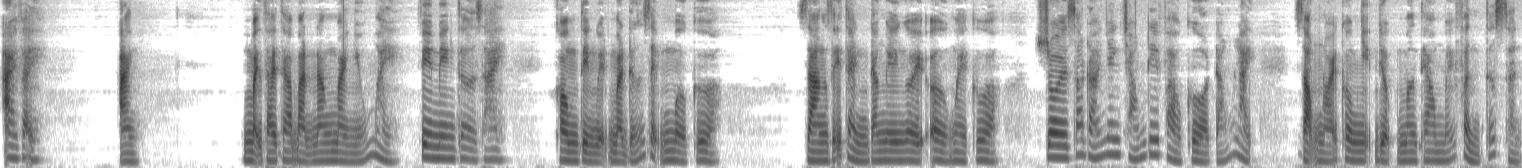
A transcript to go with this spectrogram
Ai vậy? Anh. Mạnh dài theo bản năng mà nhíu mày, vì mình thờ dài. Không tình nguyện mà đứng dậy mở cửa. Giang Dĩ Thành đang ngây người ở ngoài cửa, rồi sau đó nhanh chóng đi vào cửa đóng lại, giọng nói không nhịn được mang theo mấy phần tức giận.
